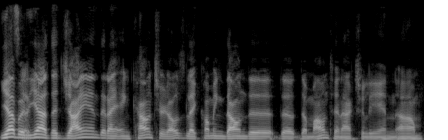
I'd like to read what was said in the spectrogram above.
yeah but yeah the giant that i encountered i was like coming down the the, the mountain actually and um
